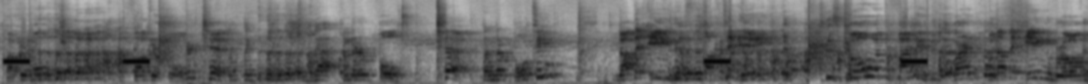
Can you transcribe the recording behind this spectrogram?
Fucker bolt. Fucker bolt. like that. Thunderbolt. Thunderbolting? Not the ing. Fuck the ing. Just go with the fucking word without the ing, bro.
